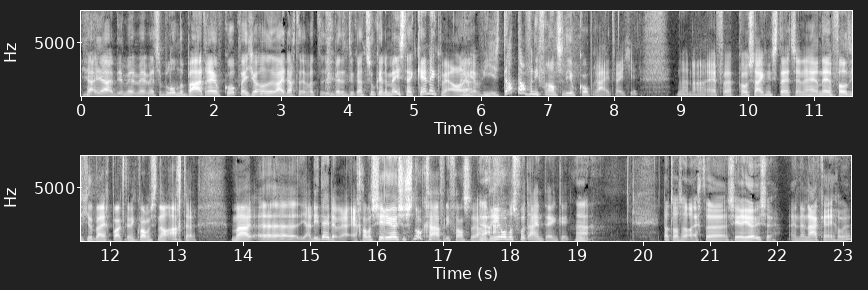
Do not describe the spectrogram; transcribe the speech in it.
ja, ja met, met, met zijn blonde baardree op kop, weet je wel. Wij dachten, wat, ik ben natuurlijk aan het zoeken en de meeste herken ik wel. Ja. Ja, wie is dat dan van die Fransen die op kop rijdt, weet je? Nou, nou even pro cycling stats en een her en een fotootje erbij gepakt en ik kwam er snel achter. Maar eh, ja, die deden echt wel een serieuze snokgraven, die Fransen. Ja. Drie rondes voor het eind, denk ik. Ja. Dat was wel echt eh serieuze. En daarna kregen we...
